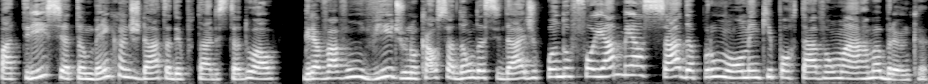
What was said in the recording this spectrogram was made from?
Patrícia, também candidata a deputada estadual, gravava um vídeo no calçadão da cidade quando foi ameaçada por um homem que portava uma arma branca.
